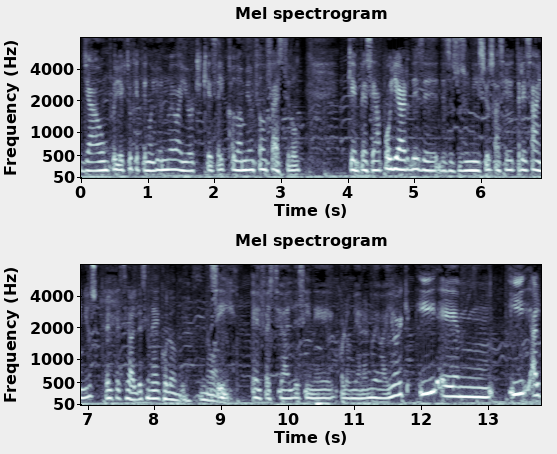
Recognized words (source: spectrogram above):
ya un proyecto que tengo yo en Nueva York, que es el Colombian Film Festival, que empecé a apoyar desde, desde sus inicios hace tres años. El Festival de Cine de Colombia. No, Sí, el Festival de Cine Colombiano en Nueva York y, eh, y al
